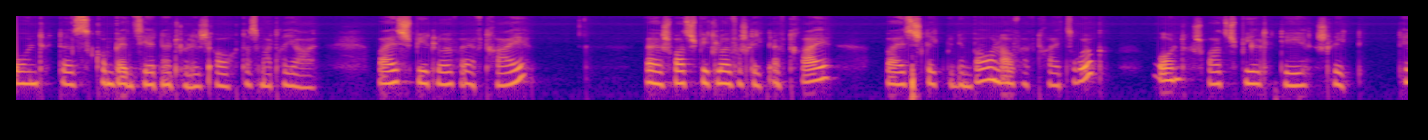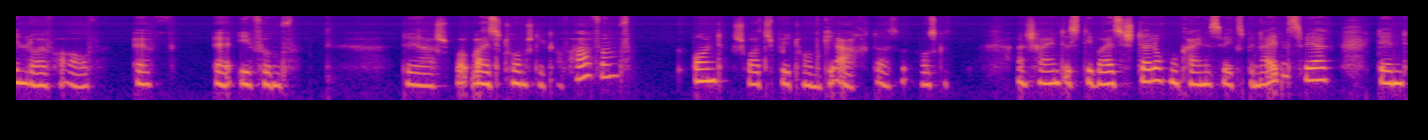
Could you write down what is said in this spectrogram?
und das kompensiert natürlich auch das Material. Weiß spielt Läufer F3, äh, Schwarz spielt Läufer schlägt F3, Weiß schlägt mit dem Bauern auf F3 zurück und Schwarz spielt D, schlägt den Läufer auf F, äh, E5. Der weiße Turm schlägt auf H5 und Schwarz spielt Turm G8. Also Anscheinend ist die weiße Stellung nun keineswegs beneidenswert, denn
